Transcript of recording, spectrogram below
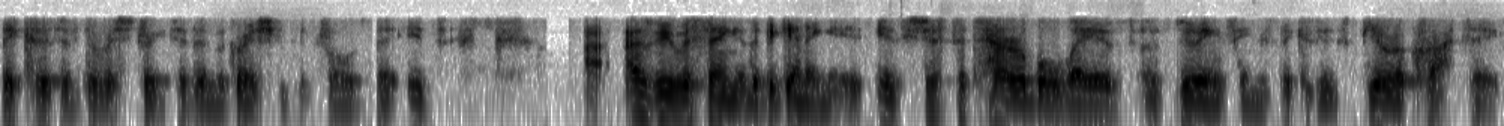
because of the restrictive immigration controls. But it's, as we were saying at the beginning, it's just a terrible way of, of doing things because it's bureaucratic.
